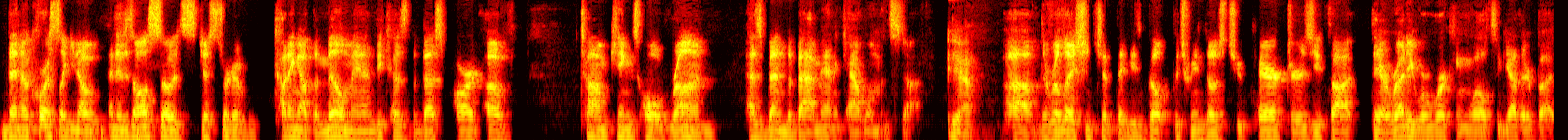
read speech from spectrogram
then, of course, like, you know, and it is also it's just sort of cutting out the middleman because the best part of Tom King's whole run has been the Batman and Catwoman stuff. Yeah. Uh, the relationship that he's built between those two characters, you thought they already were working well together, but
